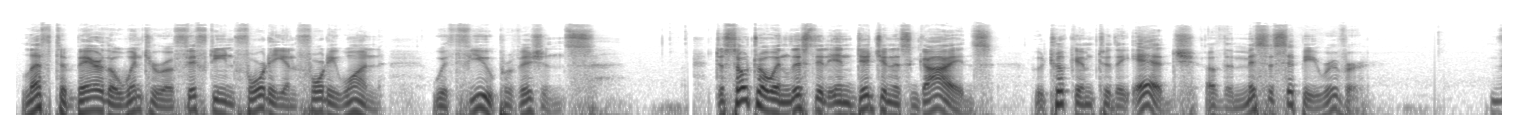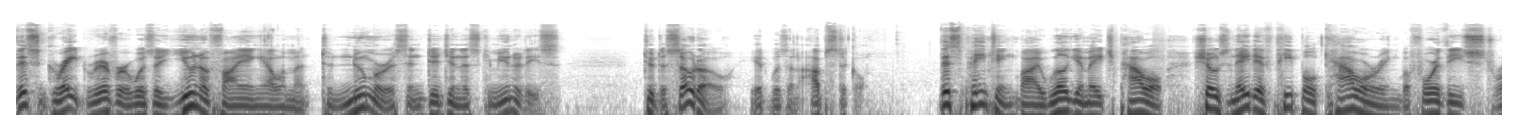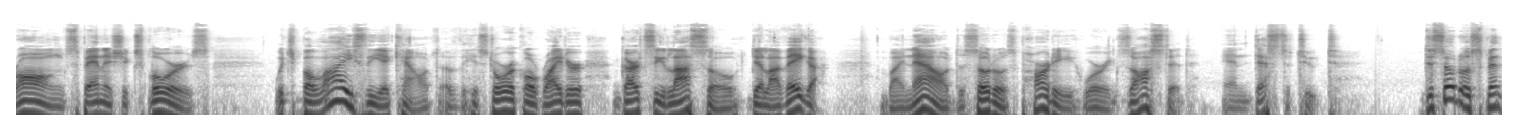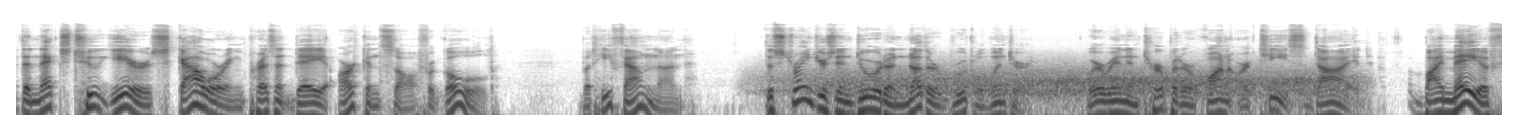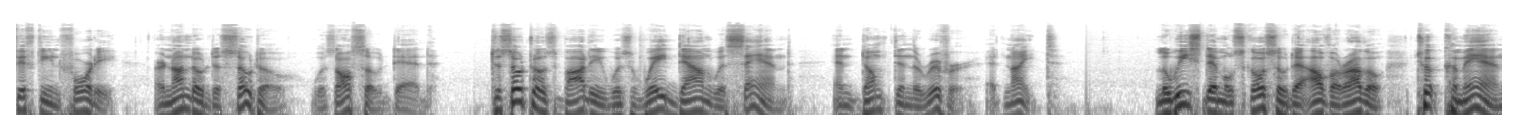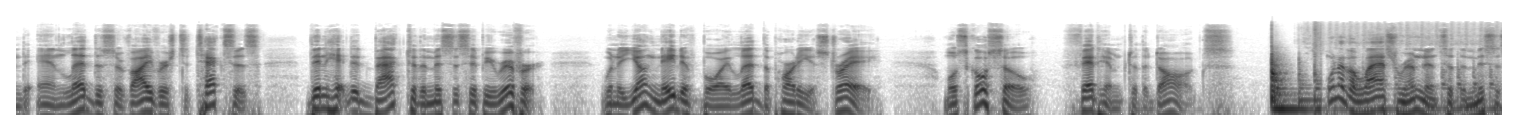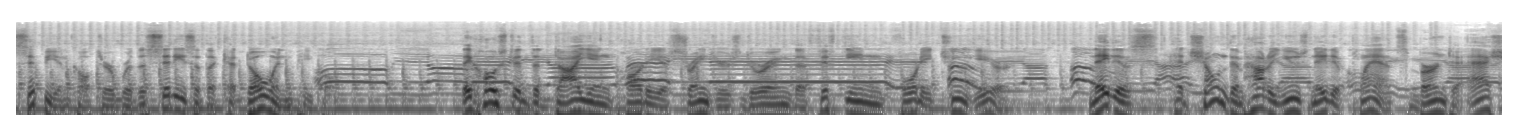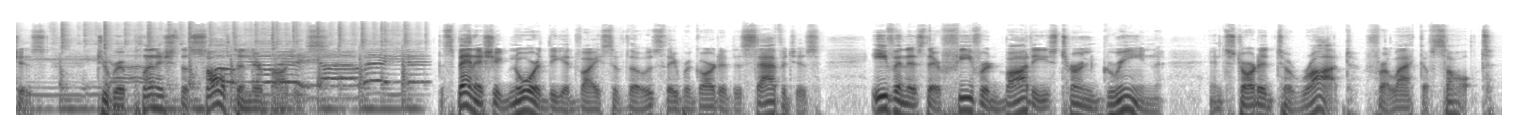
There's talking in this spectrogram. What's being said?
left to bear the winter of 1540 and 41 with few provisions. DeSoto enlisted indigenous guides who took him to the edge of the Mississippi River. This great river was a unifying element to numerous indigenous communities. To DeSoto, it was an obstacle. This painting by William H. Powell shows native people cowering before these strong Spanish explorers which belies the account of the historical writer Garcilaso de la Vega. By now, De Soto's party were exhausted and destitute. De Soto spent the next two years scouring present day Arkansas for gold, but he found none. The strangers endured another brutal winter, wherein interpreter Juan Ortiz died. By May of 1540, Hernando de Soto was also dead. De Soto's body was weighed down with sand and dumped in the river at night. Luis de Moscoso de Alvarado took command and led the survivors to Texas, then headed back to the Mississippi River. When a young native boy led the party astray, Moscoso fed him to the dogs. One of the last remnants of the Mississippian culture were the cities of the Caddoan people. They hosted the dying party of strangers during the 1542 year. Natives had shown them how to use native plants burned to ashes to replenish the salt in their bodies. The Spanish ignored the advice of those they regarded as savages, even as their fevered bodies turned green and started to rot for lack of salt.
